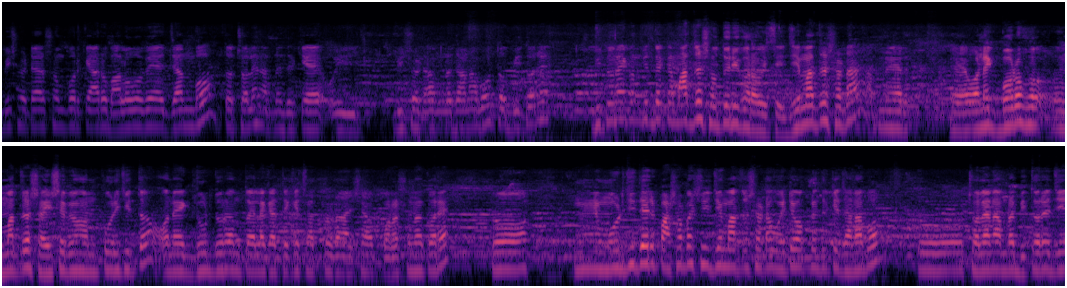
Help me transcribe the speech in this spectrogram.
বিষয়টা সম্পর্কে আরও ভালোভাবে জানব। তো চলেন আপনাদেরকে ওই বিষয়টা আমরা জানাব। তো ভিতরে ভিতরে এখন কিন্তু একটা মাদ্রাসা তৈরি করা হয়েছে। যে মাদ্রাসাটা আপনার অনেক বড় মাদ্রাসা হিসেবে এখন পরিচিত। অনেক দূর দূরান্ত এলাকা থেকে ছাত্ররা এসে পড়াশোনা করে। তো মসজিদের পাশাপাশি যে মাদ্রাসাটা, ওইটাও আপনাদেরকে জানাব। তো চলেন আমরা ভিতরে যে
